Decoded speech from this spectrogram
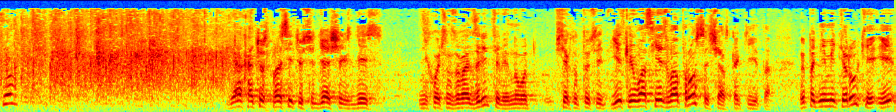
Все. Я хочу спросить у сидящих здесь, не хочешь называть зрителей, но вот всех, кто сидит, если у вас есть вопросы сейчас какие-то, вы поднимите руки и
